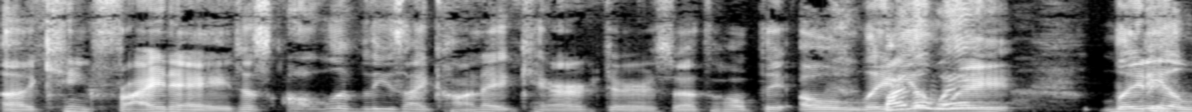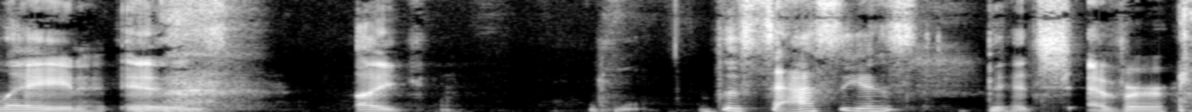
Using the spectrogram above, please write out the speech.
Uh, King Friday, just all of these iconic characters throughout the whole thing. Oh, Lady By the way- Elaine, Lady Elaine is like the sassiest bitch ever.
